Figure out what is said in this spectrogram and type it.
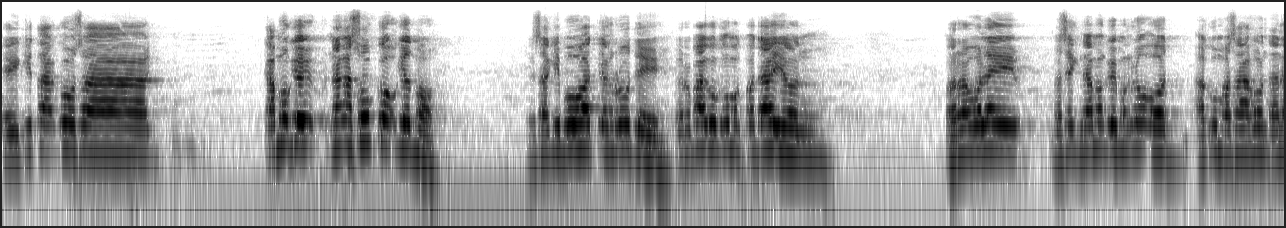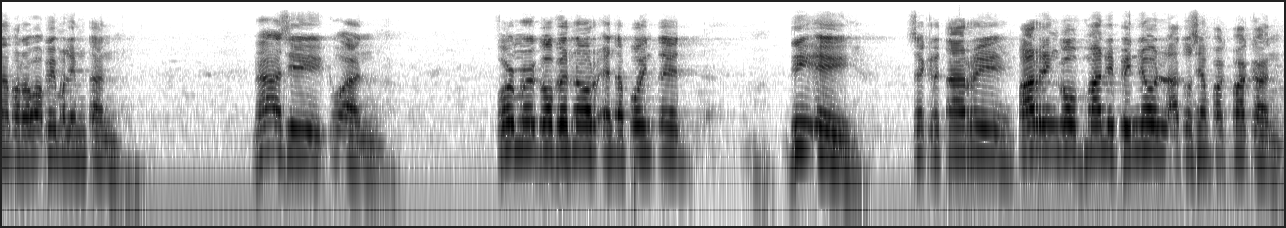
Kay kita ko sa kamo gyud nangasuko gyud mo. Sa gibuhat kang Rudy. Pero bago ko magpadayon, para walay basig naman ko'y magluod, ako masahon tanan para wa ko'y malimtan. Na si Kuan, former governor and appointed DA, Secretary Paring Gov Manny Pinyol ato siyang pagpakan.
